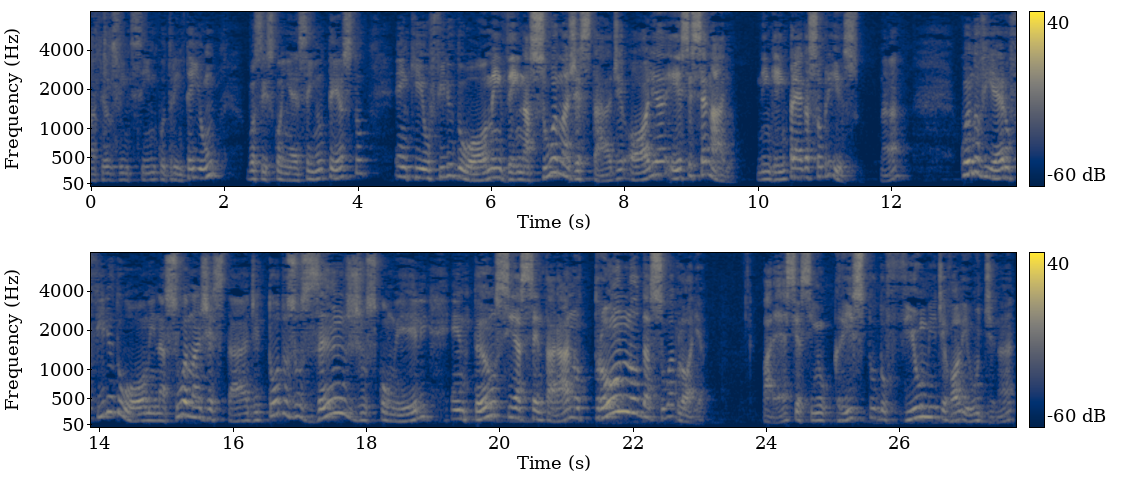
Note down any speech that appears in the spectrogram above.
Mateus 25, 31. Vocês conhecem o texto em que o filho do homem vem na sua majestade, olha esse cenário. Ninguém prega sobre isso, né? Quando vier o filho do homem na sua majestade, todos os anjos com ele, então se assentará no trono da sua glória. Parece assim o Cristo do filme de Hollywood, né?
